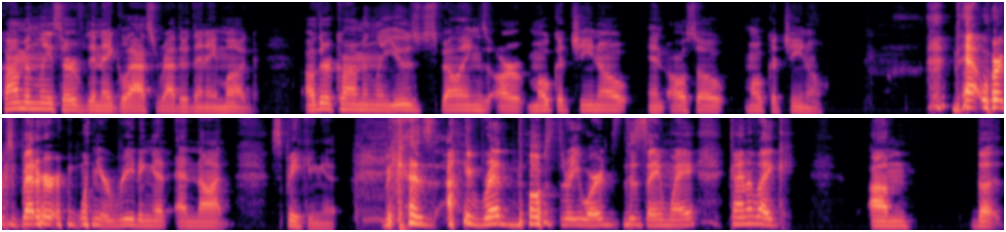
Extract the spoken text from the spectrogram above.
commonly served in a glass rather than a mug. Other commonly used spellings are mochaccino and also mochaccino. That works better when you're reading it and not speaking it because I read those three words the same way, kind of like um the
